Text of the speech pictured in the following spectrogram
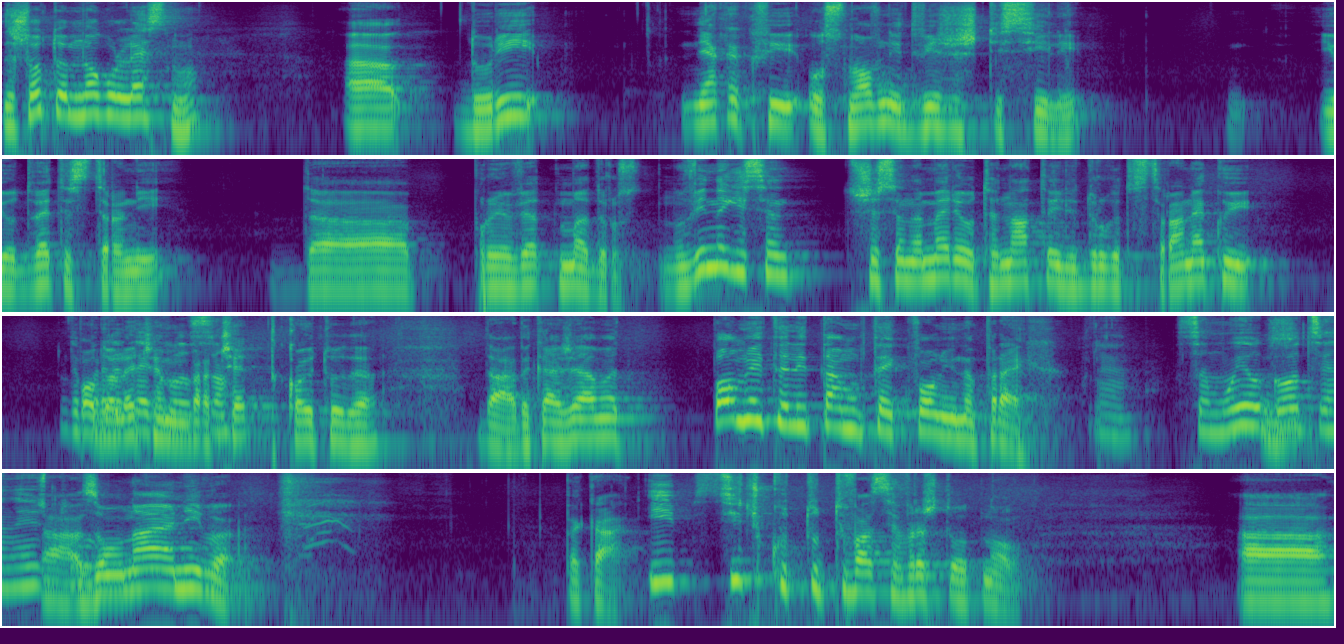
защото е много лесно. А, дори някакви основни движещи сили и от двете страни да проявят мъдрост. Но винаги се, ще се намери от едната или другата страна някой да по-далечен брачет, който да, да, да каже, ама помните ли там те какво ни направих? Да. Самуил Гоц е нещо. Да, за оная нива. Така. И всичкото това се връща отново. А,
